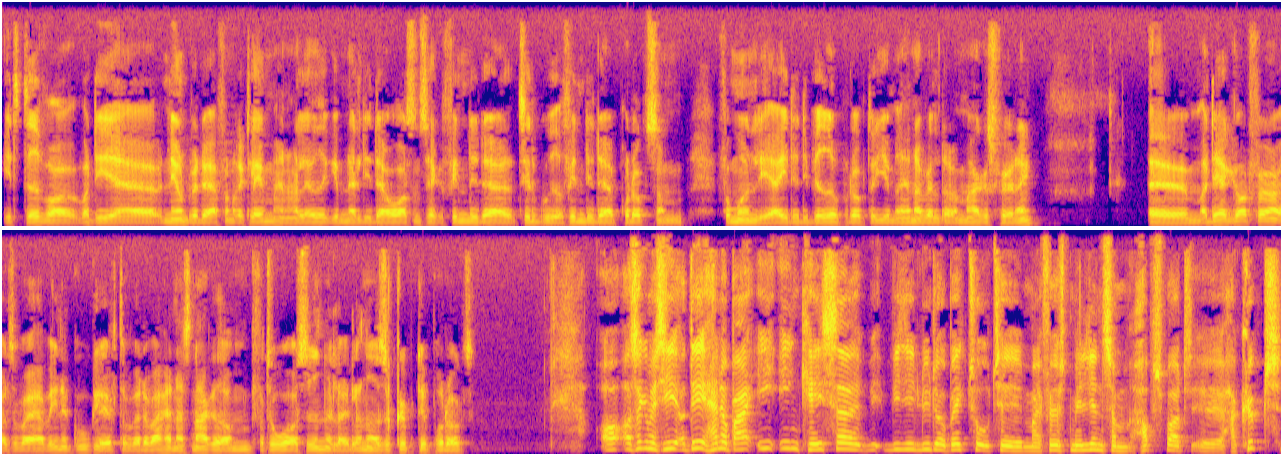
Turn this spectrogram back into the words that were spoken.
et sted, hvor, hvor det er nævnt, hvad det er for en reklame, han har lavet igennem alle de der år, så jeg kan finde det der tilbud og finde det der produkt, som formodentlig er et af de bedre produkter, i og med at han har valgt at markedsføre det, ikke? Øhm, og det har jeg gjort før, altså hvor jeg har været inde og google efter, hvad det var, han har snakket om for to år siden, eller et eller andet, og så købt det produkt. Og, og så kan man sige, og det, han er jo bare i en case, så vi, vi lytter jo begge to til My First Million, som HubSpot øh, har købt,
